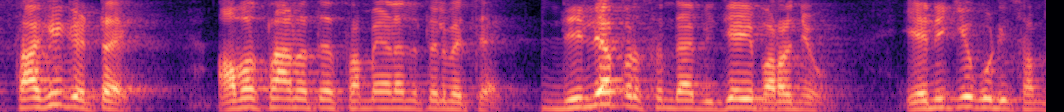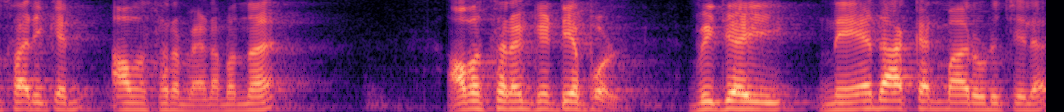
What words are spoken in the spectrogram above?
സഹികെട്ട് അവസാനത്തെ സമ്മേളനത്തിൽ വെച്ച് ജില്ലാ പ്രസിഡന്റ് വിജയ് പറഞ്ഞു എനിക്ക് കൂടി സംസാരിക്കാൻ അവസരം വേണമെന്ന്. അവസരം കിട്ടിയപ്പോൾ വിജയ് നേതാക്കന്മാരോട് ചില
